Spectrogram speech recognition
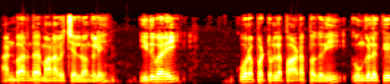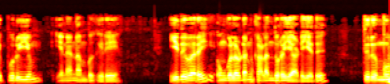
அன்பார்ந்த மாணவ செல்வங்களே, இதுவரை கூறப்பட்டுள்ள பாடப்பகுதி உங்களுக்கு புரியும் என நம்புகிறேன். இதுவரை உங்களுடன் கலந்துரையாடியது திரு மு.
